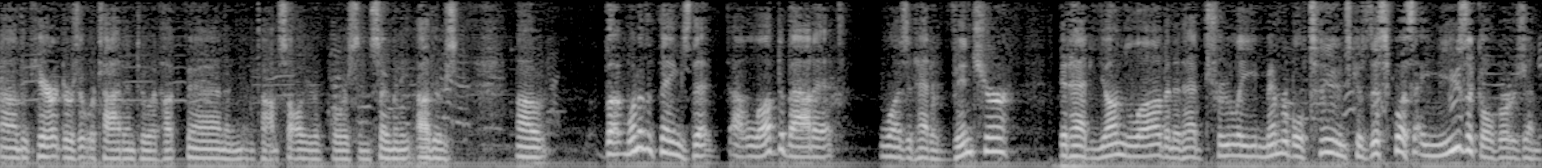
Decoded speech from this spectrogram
uh, the characters that were tied into it, Huck Finn and, and Tom Sawyer, of course, and so many others. Uh, but one of the things that I loved about it was it had adventure, it had young love, and it had truly memorable tunes because this was a musical version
